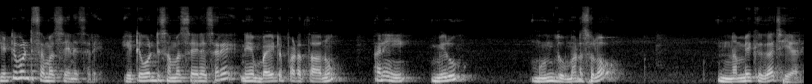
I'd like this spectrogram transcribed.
ఎటువంటి సమస్య అయినా సరే ఎటువంటి సమస్య అయినా సరే నేను బయటపడతాను అని మీరు ముందు మనసులో నమ్మికగా చేయాలి.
